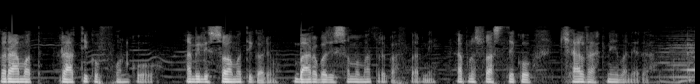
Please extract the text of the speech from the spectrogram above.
करामत रातिको फोनको हो। हामीले सहमति गऱ्यौँ बाह्र बजेसम्म मात्र गफ गर्ने। आफ्नो स्वास्थ्यको ख्याल राख्ने भनेर।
